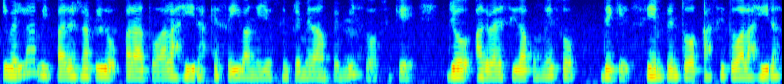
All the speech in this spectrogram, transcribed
Y verdad, mis padres rápido para todas las giras que se iban, ellos siempre me daban permiso. Así que yo agradecida con eso, de que siempre en casi todas las giras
